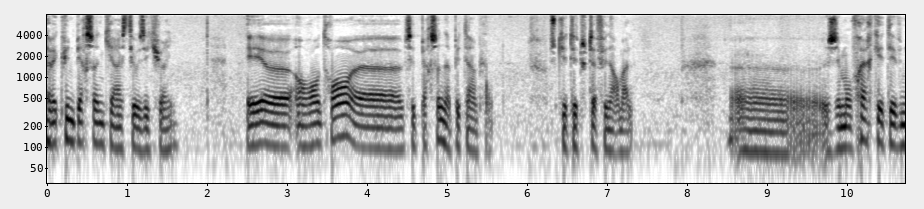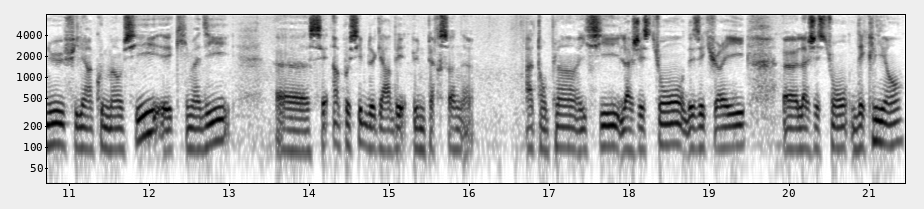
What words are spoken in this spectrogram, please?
avec une personne qui est restée aux écuries. Et en rentrant, cette personne a pété un plomb ce qui était tout à fait normal. Euh, j'ai mon frère qui était venu filer un coup de main aussi et qui m'a dit euh, c'est impossible de garder une personne à temps plein ici, la gestion des écuries, euh, la gestion des clients,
